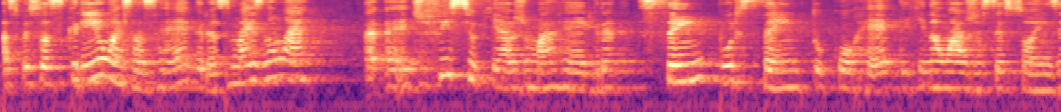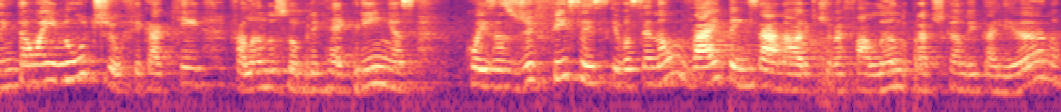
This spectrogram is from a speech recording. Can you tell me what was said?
As pessoas criam essas regras, mas não é. É, é difícil que haja uma regra 100% correta e que não haja exceções. Então é inútil ficar aqui falando sobre regrinhas, coisas difíceis que você não vai pensar na hora que estiver falando, praticando italiano,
